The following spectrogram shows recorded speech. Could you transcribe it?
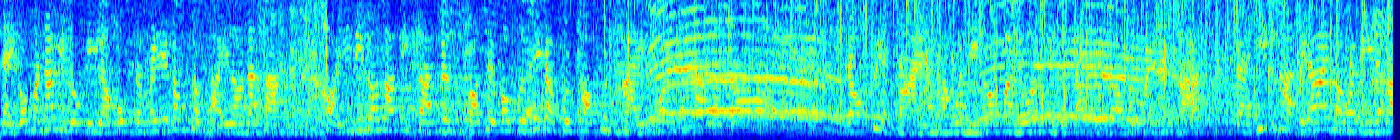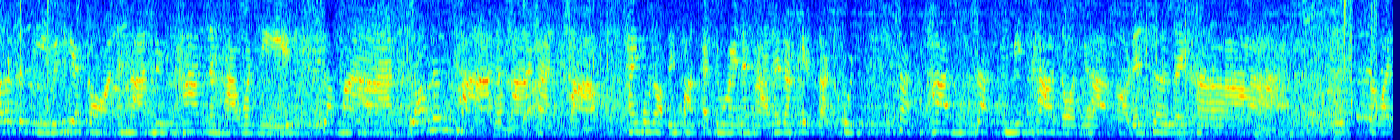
ไหนๆก็มานั่งอยู่ตรงนี้แล้วคงจะไม่ได้ต้องเซอร์ไพรส์แล้วนะคะ ขอยินดีต้อนรับอีกครั้งหนึ่งขอเสียงปรบมือให้กับคุณท็อปคุณไทยด้วยนะคะแล้วก็น้องเปลี่ยนนายนะคะ วันนี้ก็มาร่วมกิจกรรมกับเราด้วยนะคะ แต่ที่ขาดไม่ได้ค่ะวันนี้นะคะ เราจะมีวิทยากรนะคะหนึ่งท่านนะคะ วันนี้จะมาเล่าเรื่องชานะคะการคราฟให้พวกเราได้ฟังกันด้วยนะคะ ได้รับเกียรติจากคุณจักรพันธ์จากสมิทธานนท์ค่ะขอเรียนเชิญเลยค่ะ สวัส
